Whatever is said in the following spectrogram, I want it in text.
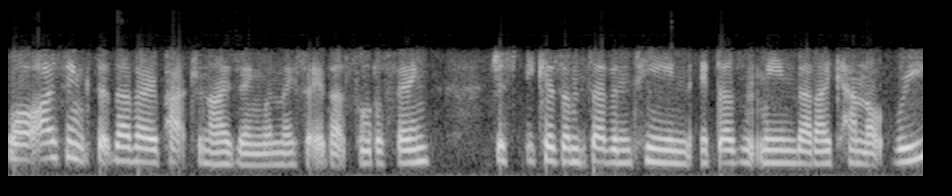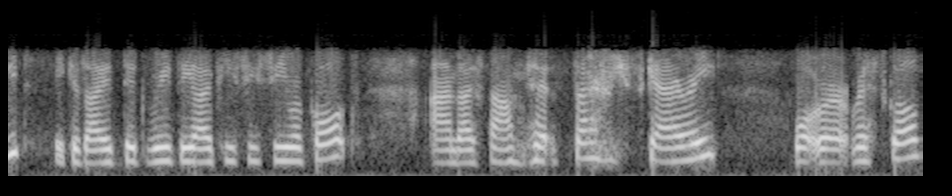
Well, I think that they're very patronising when they say that sort of thing. Just because I'm 17, it doesn't mean that I cannot read, because I did read the IPCC report and I found it very scary what we're at risk of.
